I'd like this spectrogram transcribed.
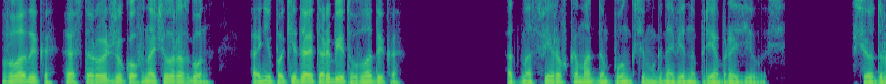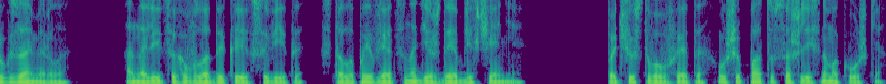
«Владыка, астероид Жуков начал разгон. Они покидают орбиту, владыка!» Атмосфера в командном пункте мгновенно преобразилась. Все вдруг замерло, а на лицах владыка и их свиты стала появляться надежда и облегчение. Почувствовав это, уши Пату сошлись на макушке.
